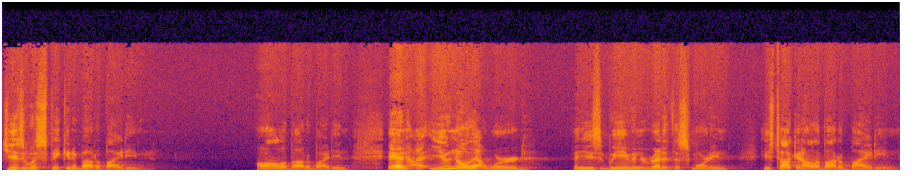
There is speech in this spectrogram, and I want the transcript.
Jesus was speaking about abiding. All about abiding. And I, you know that word, and you, we even read it this morning. He's talking all about abiding.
